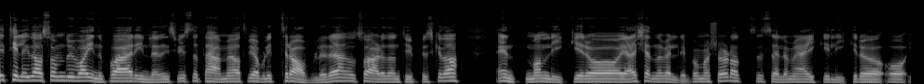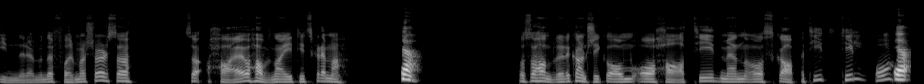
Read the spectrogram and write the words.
I tillegg, da, som du var inne på her innledningsvis, dette her med at vi har blitt travlere. og Så er det den typiske, da. Enten man liker å Jeg kjenner veldig på meg sjøl at selv om jeg ikke liker å, å innrømme det for meg sjøl, så, så, har jeg jo havna i tidsklemma. Ja. Og så handler det kanskje ikke om å ha tid, men å skape tid til òg. Ja.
